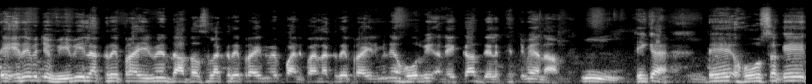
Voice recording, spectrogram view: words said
ਤੇ ਇਹਦੇ ਵਿੱਚ 20-20 ਲੱਖ ਦੇ ਪ੍ਰਾਈਜ਼ ਨੇ 10-10 ਲੱਖ ਦੇ ਪ੍ਰਾਈਜ਼ ਨੇ 5-5 ਲੱਖ ਦੇ ਪ੍ਰਾਈਜ਼ ਨੇ ਹੋਰ ਵੀ ਅਨੇਕਾਂ ਦਿਲ ਖਿੱਚਵੇਂ ਇਨਾਮ ਨੇ। ਠੀਕ ਹੈ? ਤੇ ਹੋ ਸਕੇ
